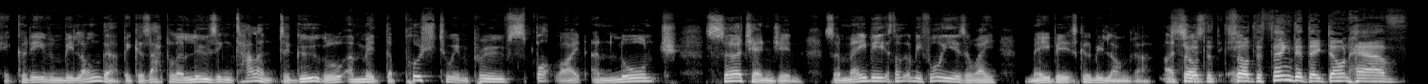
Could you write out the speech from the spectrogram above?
it could even be longer because Apple are losing talent to Google amid the push to improve Spotlight and launch search engine. So maybe it's not going to be four years away. Maybe it's going to be longer. I so just- the so the thing that they don't have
